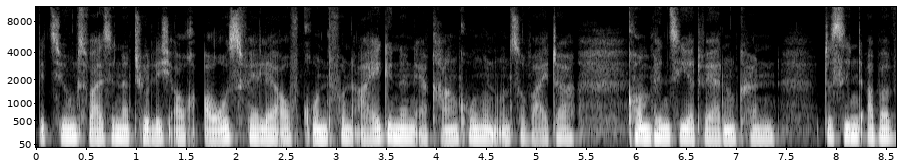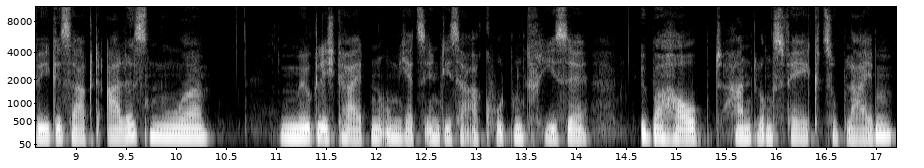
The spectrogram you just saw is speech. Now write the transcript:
beziehungsweise natürlich auch Ausfälle aufgrund von eigenen Erkrankungen und so weiter kompensiert werden können. Das sind aber, wie gesagt, alles nur Möglichkeiten, um jetzt in dieser akuten Krise überhaupt handlungsfähig zu bleiben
